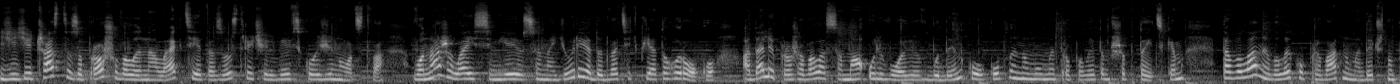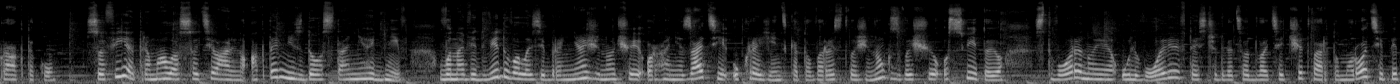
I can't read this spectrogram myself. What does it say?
Її часто запрошували на лекції та зустрічі львівського жіноцтва. Вона жила із сім'єю сина Юрія до 25-го року, а далі проживала сама у Львові в будинку, окупленому митрополитом Шептицьким, та вела невелику приватну медичну практику. Софія тримала соціальну активність до останніх днів. Вона відвідувала зібрання жіночої організації Українське товариство жінок з вищою освітою, створеної у Львові в 1924 році під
